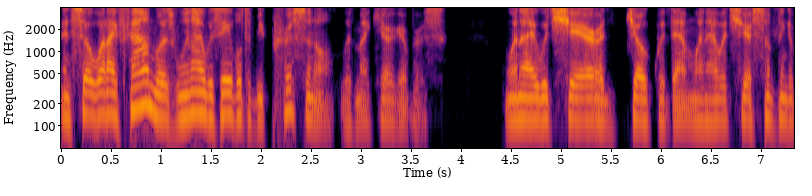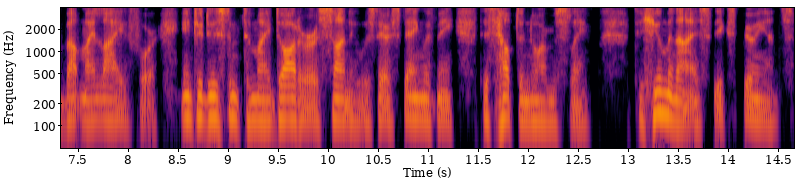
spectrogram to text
And so what I found was when I was able to be personal with my caregivers, when I would share a joke with them, when I would share something about my life or introduce them to my daughter or son who was there staying with me, this helped enormously to humanize the experience.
